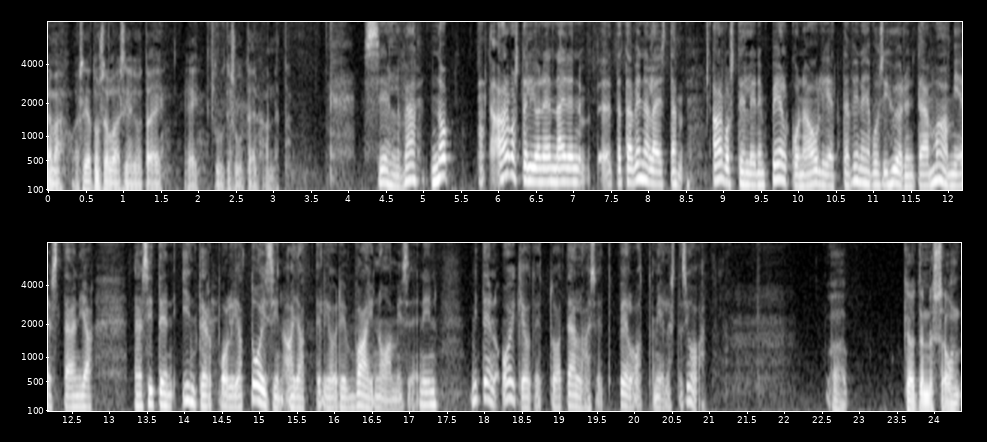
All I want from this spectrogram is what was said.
Nämä asiat on sellaisia, joita ei, ei julkisuuteen anneta. Selvä. No arvostelijoiden näiden tätä venäläistä arvostelleiden pelkona oli, että Venäjä voisi hyödyntää maamiestään ja siten Interpolia toisin ajattelijoiden vainoamiseen, niin miten oikeutettua tällaiset pelot mielestäsi ovat? Käytännössä on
